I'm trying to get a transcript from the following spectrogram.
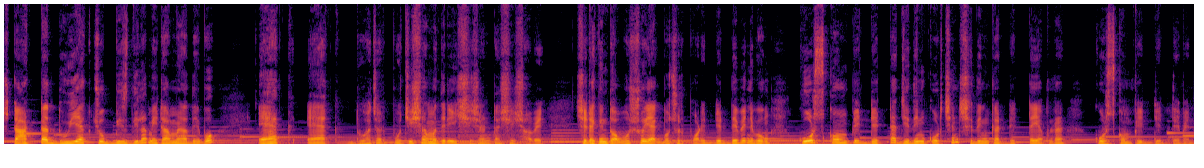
স্টার্টটা দুই এক চব্বিশ দিলাম, এটা আমরা দেবো এক এক দু হাজার পঁচিশে আমাদের এই সেশনটা শেষ হবে। সেটা কিন্তু অবশ্যই এক বছর পরের ডেট দেবেন এবং কোর্স কমপ্লিট ডেটটা যেদিন করছেন সেদিনকার ডেটটাই আপনারা কোর্স কমপ্লিট ডেট দেবেন।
